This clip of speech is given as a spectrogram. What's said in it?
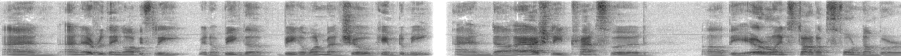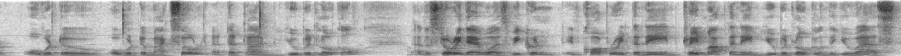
and and everything. Obviously, you know, being the being a one man show came to me, and uh, I actually transferred uh, the airline startup's phone number over to over to MaxSold at that time, Ubid Local, and the story there was we couldn't incorporate the name, trademark the name Ubid Local in the US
